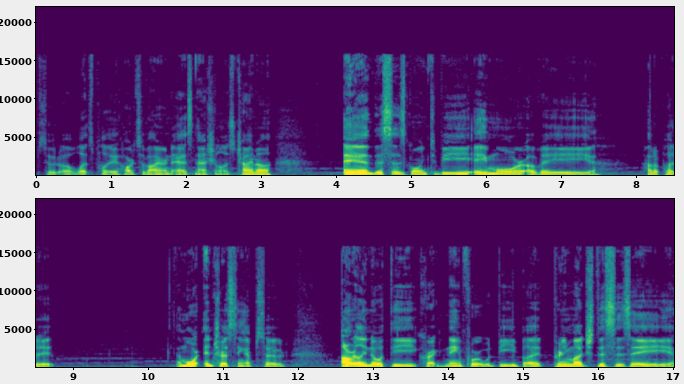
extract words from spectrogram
episode of Let's Play Hearts of Iron as Nationalist China. And this is going to be a more of a, how to put it, a more interesting episode. I don't really know what the correct name for it would be, but pretty much this is a,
